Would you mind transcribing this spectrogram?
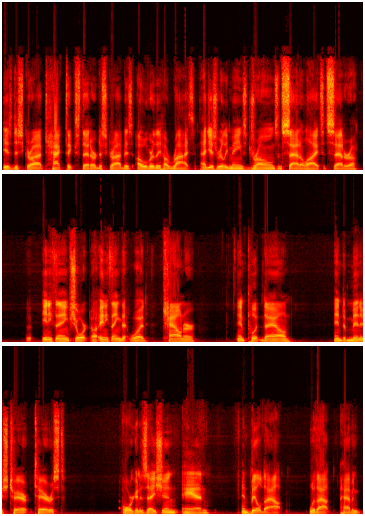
is described tactics that are described as over the horizon. That just really means drones and satellites, etc. Anything short, uh, anything that would counter and put down and diminish ter- terrorist organization and and build out without having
